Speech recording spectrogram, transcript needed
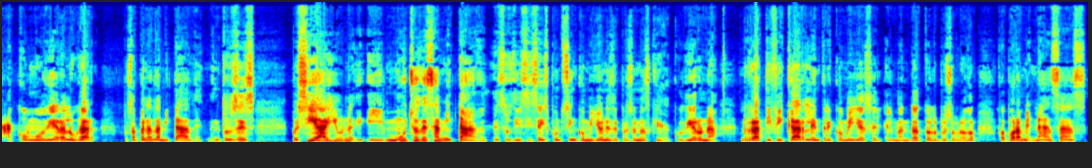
a como diera lugar, pues apenas la mitad. ¿eh? Entonces, pues sí hay un, y mucho de esa mitad, de esos 16.5 millones de personas que acudieron a ratificarle, entre comillas, el, mandato a López Obrador, fue por amenazas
